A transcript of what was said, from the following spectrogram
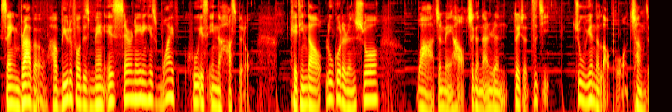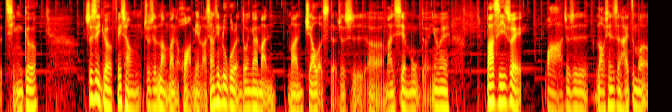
saying bravo, how beautiful this man is serenading his wife who is in the hospital。可以听到路过的人说：“哇，真美好！”这个男人对着自己 住院的老婆唱着情歌，这是一个非常就是浪漫的画面了。相信路过人都应该蛮蛮 jealous 的，就是呃蛮羡慕的，因为八十一岁，哇，就是老先生还这么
